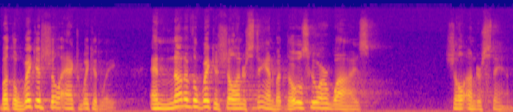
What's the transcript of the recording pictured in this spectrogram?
but the wicked shall act wickedly. And none of the wicked shall understand, but those who are wise shall understand.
